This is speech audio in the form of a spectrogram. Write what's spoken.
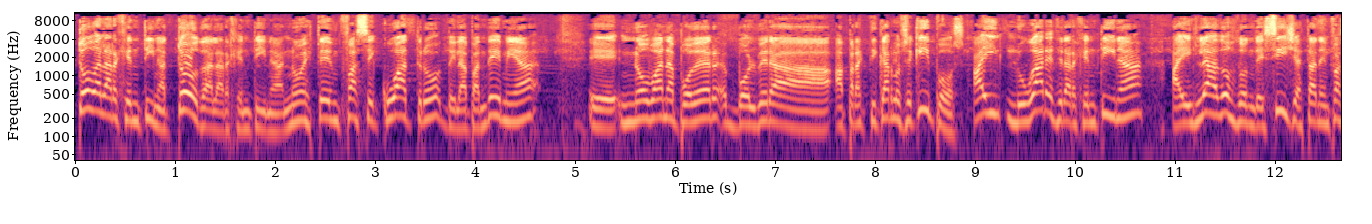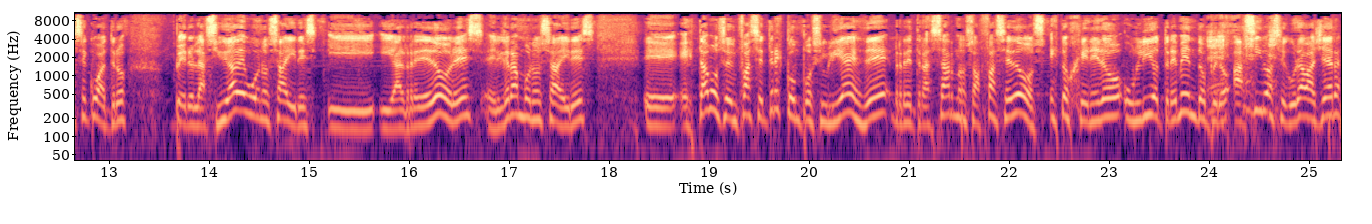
toda la Argentina, toda la Argentina, no esté en fase 4 de la pandemia, eh, no van a poder volver a, a practicar los equipos. Hay lugares de la Argentina aislados donde sí ya están en fase 4, pero la ciudad de Buenos Aires y, y alrededores, el Gran Buenos Aires, eh, estamos en fase 3 con posibilidades de retrasarnos a fase 2. Esto generó un lío tremendo, pero así lo aseguraba ayer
